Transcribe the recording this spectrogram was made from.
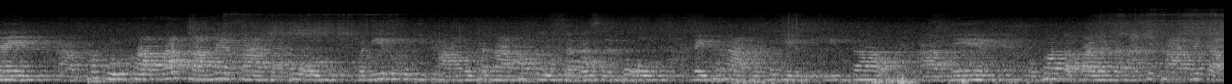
ในพระคุณความรักความเมตตาของพระองค์ วันนี้ลูกอธิษฐานโมทนา ในพระนามของพระเยซูคริสต์เจ้าอาเมนหลวงพ่อต่อไปเราจะอธิษฐานให้กับ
